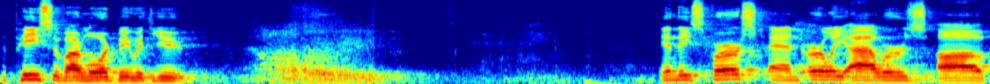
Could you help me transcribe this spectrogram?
The peace of our Lord be with you. In these first and early hours of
